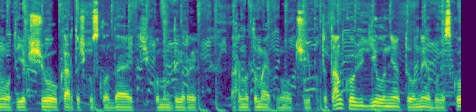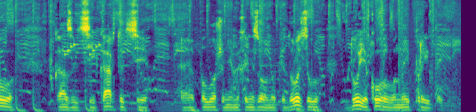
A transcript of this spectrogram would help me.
От, якщо карточку складають командири гранатометного чи протитанкового відділення, то вони обов'язково вказують цій карточці положення механізованого підрозділу, до якого вони придані.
